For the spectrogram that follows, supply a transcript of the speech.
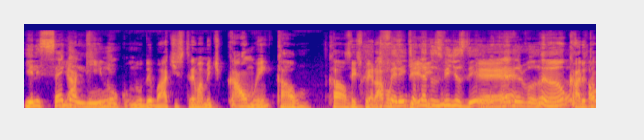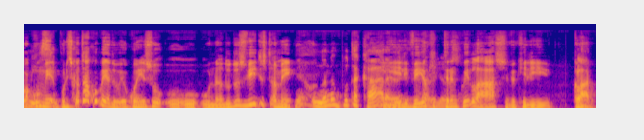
e, ele segue E a linha. no, no debate extremamente calmo, hein? Calmo, calmo. Você esperava Diferente isso até dele? dos vídeos dele, né? Que ele é nervoso. Não, cara, eu tava com medo. Por isso que eu tava com medo. Eu conheço o, o, o Nando dos vídeos também. O Nando é um puta cara. e ele veio aqui tranquilaço, viu que ele, claro,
